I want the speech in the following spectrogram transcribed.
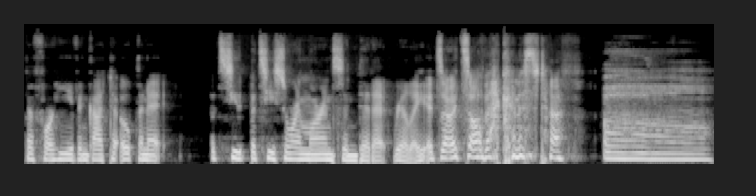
before he even got to open it. But see, but see, Soren Lorensen did it. Really, it's it's all that kind of stuff. Oh,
